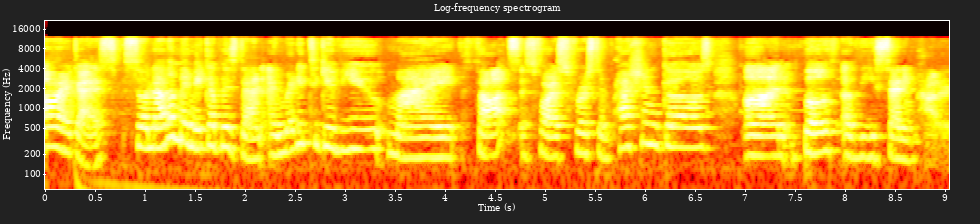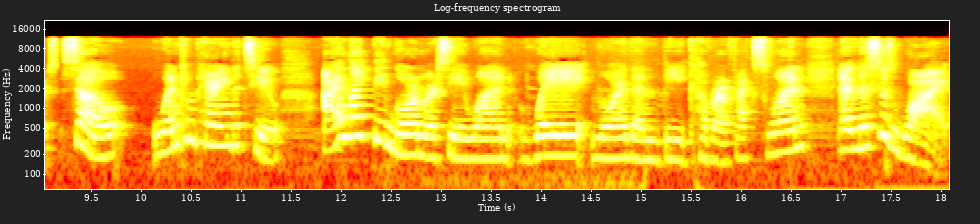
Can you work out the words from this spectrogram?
Alright guys, so now that my makeup is done, I'm ready to give you my thoughts as far as first impression goes on both of these setting powders. So, when comparing the two, I like the Laura Mercier one way more than the Cover FX one, and this is why.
